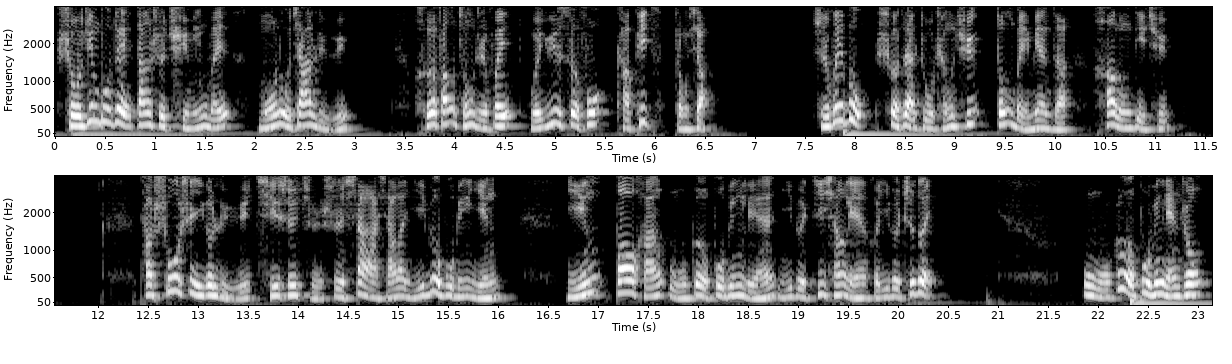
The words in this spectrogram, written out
守军部队当时取名为摩鹿加旅，何方总指挥为约瑟夫·卡皮茨中校，指挥部设在主城区东北面的哈隆地区。他说是一个旅，其实只是下辖了一个步兵营，营包含五个步兵连、一个机枪连和一个支队。五个步兵连中，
